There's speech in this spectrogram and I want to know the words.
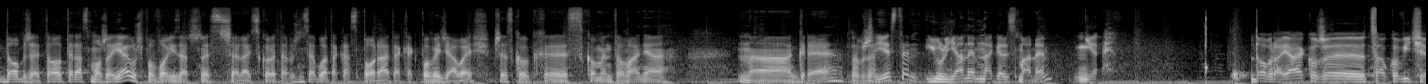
Dobrze, to teraz może ja już powoli zacznę strzelać, skoro ta różnica była taka spora, tak jak powiedziałeś. Przeskok e, z komentowania na grę. Dobrze. Czy jestem Julianem Nagelsmannem? nie. Dobra, ja jako, że całkowicie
